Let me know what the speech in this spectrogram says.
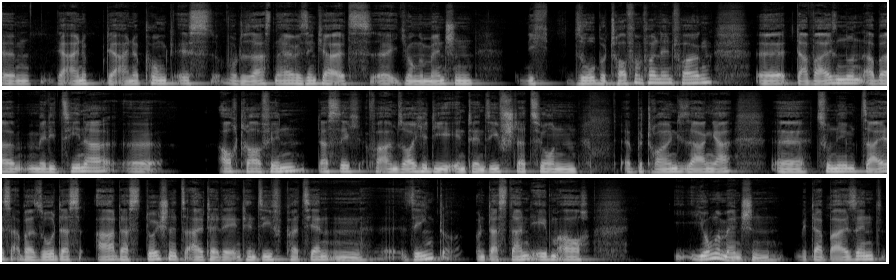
ähm, der eine, der eine Punkt ist, wo du sagst, naja, wir sind ja als äh, junge Menschen nicht so betroffen von den Folgen. Äh, da weisen nun aber Mediziner äh, auch darauf hin, dass sich vor allem solche, die Intensivstationen äh, betreuen, die sagen, ja, äh, zunehmend sei es aber so, dass A, das Durchschnittsalter der Intensivpatienten äh, sinkt und dass dann eben auch junge Menschen mit dabei sind,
